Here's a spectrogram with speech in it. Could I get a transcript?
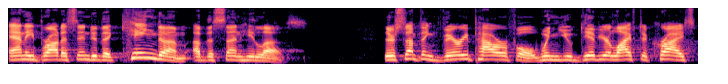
and he brought us into the kingdom of the Son he loves. There's something very powerful when you give your life to Christ.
